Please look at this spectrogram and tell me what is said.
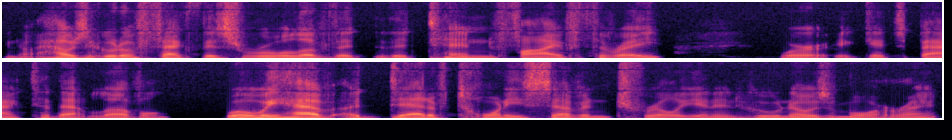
You know, how's it going to affect this rule of the, the 10 5 3, where it gets back to that level? Well, we have a debt of 27 trillion and who knows more, right?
